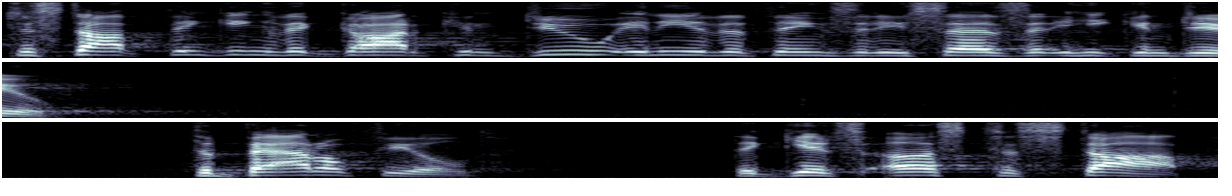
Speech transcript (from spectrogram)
to stop thinking that God can do any of the things that He says that He can do. The battlefield that gets us to stop,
